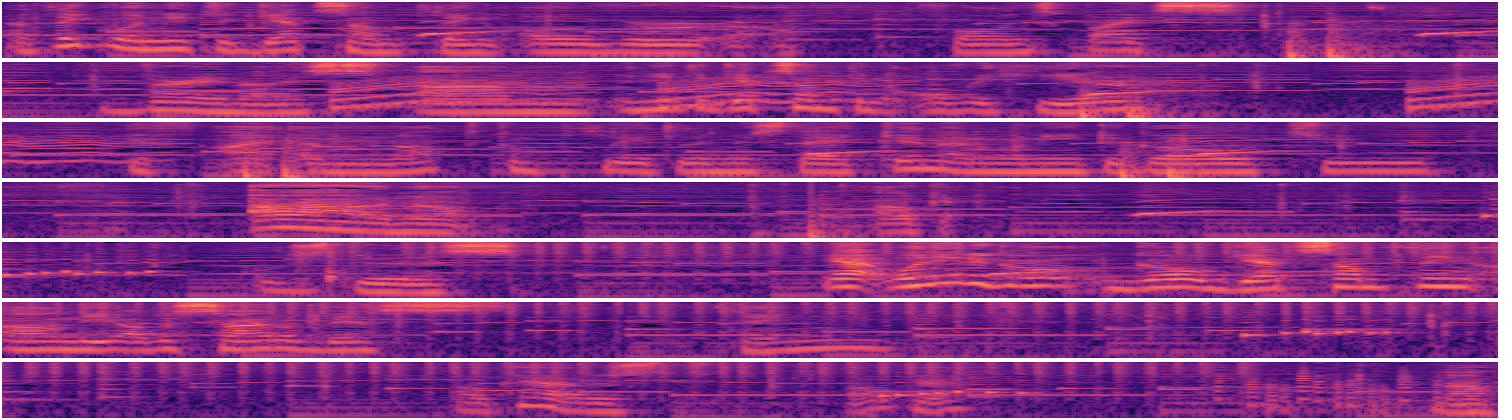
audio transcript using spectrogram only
I think we need to get something over uh, falling spikes. Very nice. Um, we need to get something over here. If I am not completely mistaken, and we need to go to... Ah, oh, no. Okay. I'll just do this. Yeah, we need to go go get something on the other side of this thing. Okay, I just... Okay. No.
